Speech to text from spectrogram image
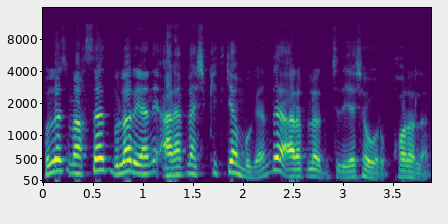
Xullas maqsad bular ya'ni arablashib ketgan bo'lganda arablar ichida yashayverib qoralar.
